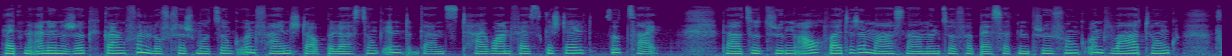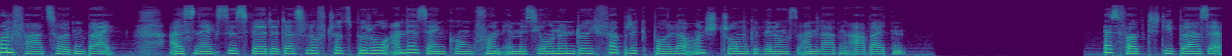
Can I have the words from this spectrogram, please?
hätten einen Rückgang von Luftverschmutzung und Feinstaubbelastung in ganz Taiwan festgestellt, so Tsai. Dazu trügen auch weitere Maßnahmen zur verbesserten Prüfung und Wartung von Fahrzeugen bei. Als nächstes werde das Luftschutzbüro an der Senkung von Emissionen durch Fabrikboiler und Stromgewinnungsanlagen arbeiten. Es folgt die Börse.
